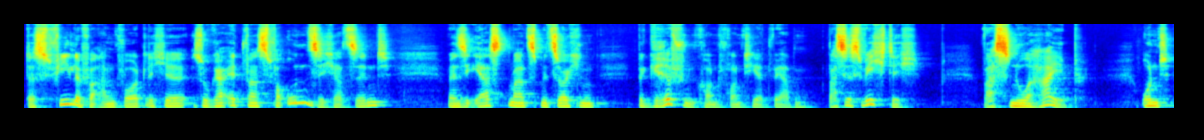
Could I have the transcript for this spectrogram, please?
dass viele Verantwortliche sogar etwas verunsichert sind, wenn sie erstmals mit solchen Begriffen konfrontiert werden. Was ist wichtig? Was nur Hype? Und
